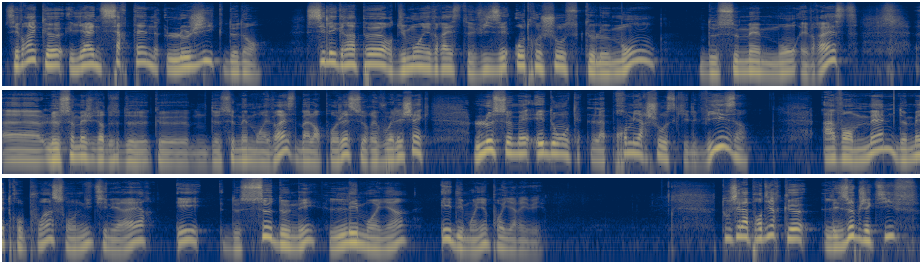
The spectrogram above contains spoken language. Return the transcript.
c'est vrai qu'il y a une certaine logique dedans. Si les grimpeurs du mont Everest visaient autre chose que le mont, de ce même mont Everest, euh, le sommet, je veux dire, de, ce même mont Everest, bah, leur projet serait voué à l'échec. Le sommet est donc la première chose qu'ils visent avant même de mettre au point son itinéraire et de se donner les moyens et des moyens pour y arriver. Tout cela pour dire que les objectifs,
